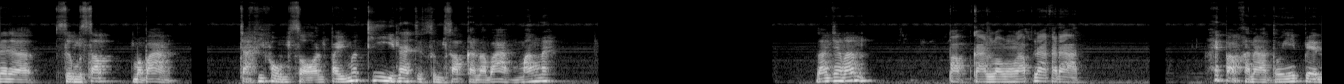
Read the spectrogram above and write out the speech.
น่าจะซึมซับมาบ้าง จากที่ผมสอนไปเมื่อกี้น่าจะซึมซับกันมาบ้างมั้งนะ หลังจากนั้น ปรับการรองรับหน้ากระดาษ ให้ปรับขนาดตรงนี้เป็น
